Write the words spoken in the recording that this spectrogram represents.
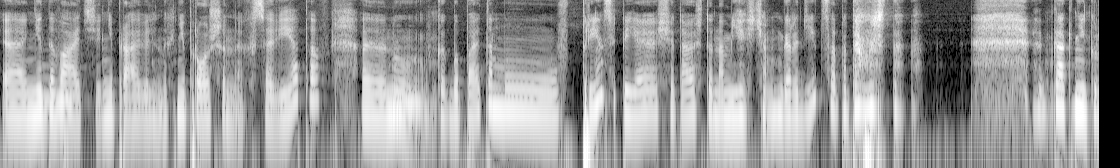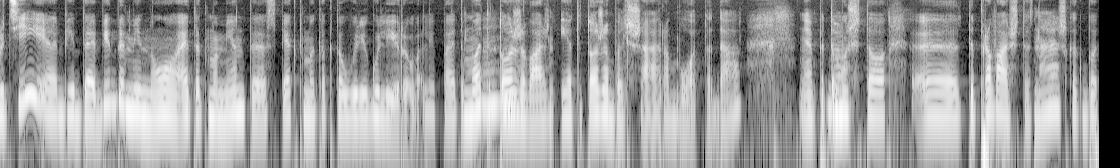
э, не mm-hmm. давать неправильных, непрошенных советов, mm-hmm. ну как бы поэтому в принципе я считаю, что нам есть чем гордиться, потому что как ни крути, обиды обидами, но этот момент, э, аспект мы как-то урегулировали. Поэтому это тоже важно. И это тоже большая работа, да. Э, потому что э, ты права, что знаешь, как бы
